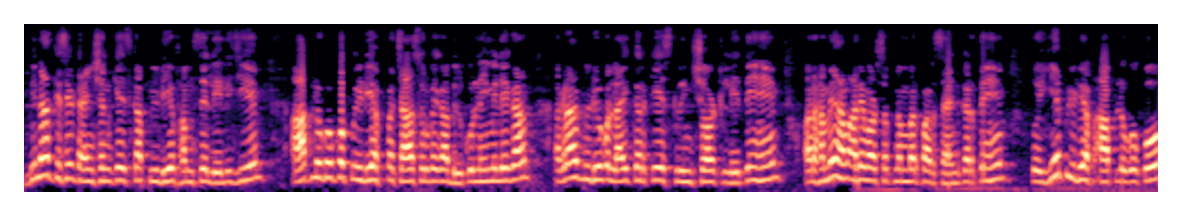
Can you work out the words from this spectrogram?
बिना किसी टेंशन के इसका पीडीएफ हमसे ले लीजिए। आप लोगों को पीडीएफ पचास रुपए का बिल्कुल नहीं मिलेगा। अगर आप वीडियो को लाइक करके स्क्रीनशॉट लेते हैं और हमें हमारे व्हाट्सएप नंबर पर सेंड करते हैं तो ये पीडीएफ आप लोगों को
